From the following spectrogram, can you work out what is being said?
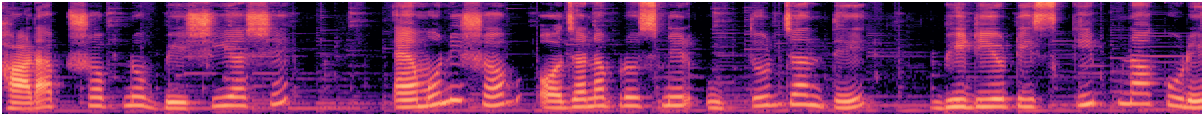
খারাপ স্বপ্ন বেশি আসে, এমনই সব অজানা প্রশ্নের উত্তর জানতে ভিডিওটি স্কিপ না করে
